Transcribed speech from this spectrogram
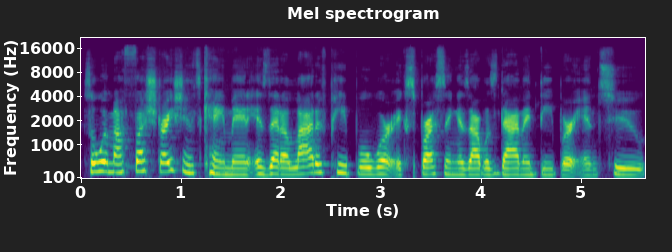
So, where my frustrations came in is that a lot of people were expressing as I was diving deeper into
